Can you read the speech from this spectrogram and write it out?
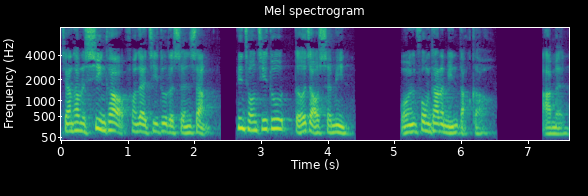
将他们的信靠放在基督的身上，并从基督得着生命。我们奉他的名祷告。Amen.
